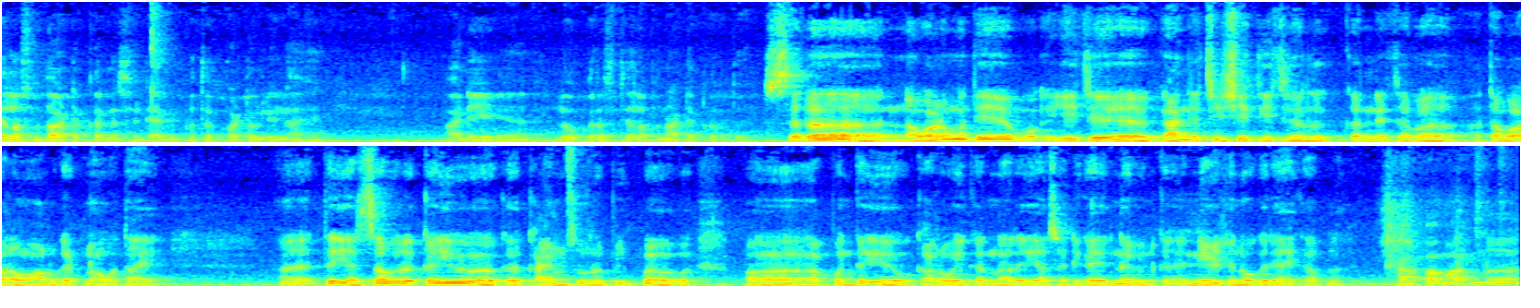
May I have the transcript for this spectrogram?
त्यालासुद्धा अटक करण्यासाठी आम्ही पथक पाठवलेलं आहे. आणि लवकरच त्याला पण अटक करतो सर नवाडमध्ये हे जे गांजाची शेती जे करण्याचा आता वारंवार घटना होत आहे तर याच्यावर काही कायमस्वरूपी प- आपण काही कारवाई करणार यासाठी काही नवीन क- नियोजन वगैरे आहे का आपलं? छापा मारणं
